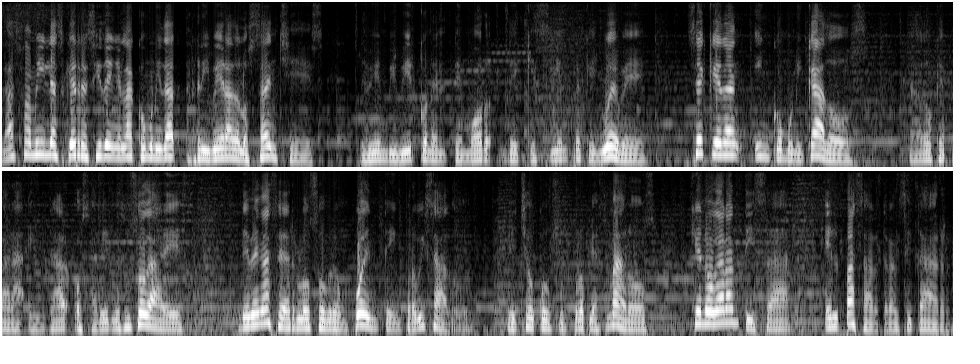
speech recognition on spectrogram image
Las familias que residen en la comunidad Rivera de los Sánchez deben vivir con el temor de que siempre que llueve se quedan incomunicados, dado que para entrar o salir de sus hogares deben hacerlo sobre un puente improvisado, hecho con sus propias manos, que no garantiza el pasar transitar.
